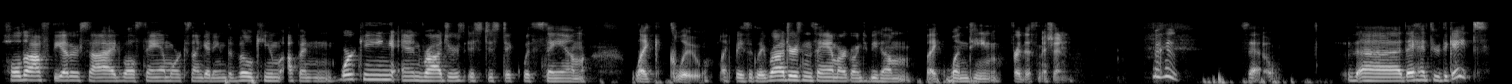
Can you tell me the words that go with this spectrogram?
hold off the other side while Sam works on getting the vacuum up and working, and Rogers is to stick with Sam like glue. Like basically, Rogers and Sam are going to become like one team for this mission. Woohoo. So uh, they head through the gate,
